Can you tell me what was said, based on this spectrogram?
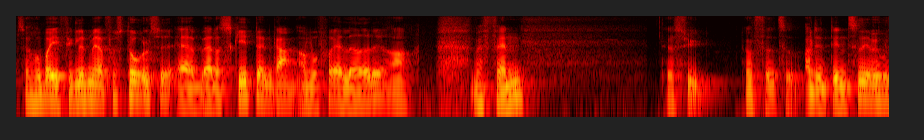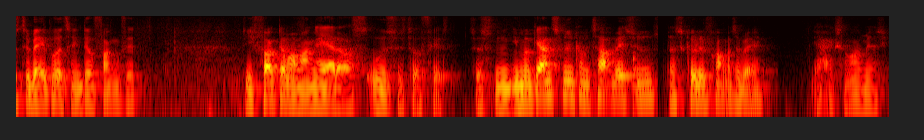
så håber I fik lidt mere forståelse af, hvad der skete dengang, og hvorfor jeg lavede det, og hvad fanden. Det var sygt. Det var en fed tid. Og det, det er en tid, jeg vil huske tilbage på, og tænke, det var fucking fedt. De fuck, der var mange af jer, der også ude synes, det var fedt. Så sådan, I må gerne smide en kommentar, hvad I synes. Der skriv lidt frem og tilbage. Jeg har ikke så meget mere at sige.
